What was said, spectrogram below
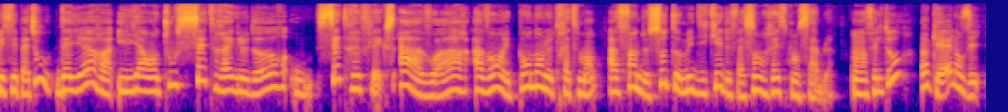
Mais c'est pas tout. D'ailleurs, il y a en tout sept règles d'or ou sept réflexes à avoir avant et pendant le traitement afin de s'automédiquer de façon responsable. On en fait le tour? Ok, allons-y.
